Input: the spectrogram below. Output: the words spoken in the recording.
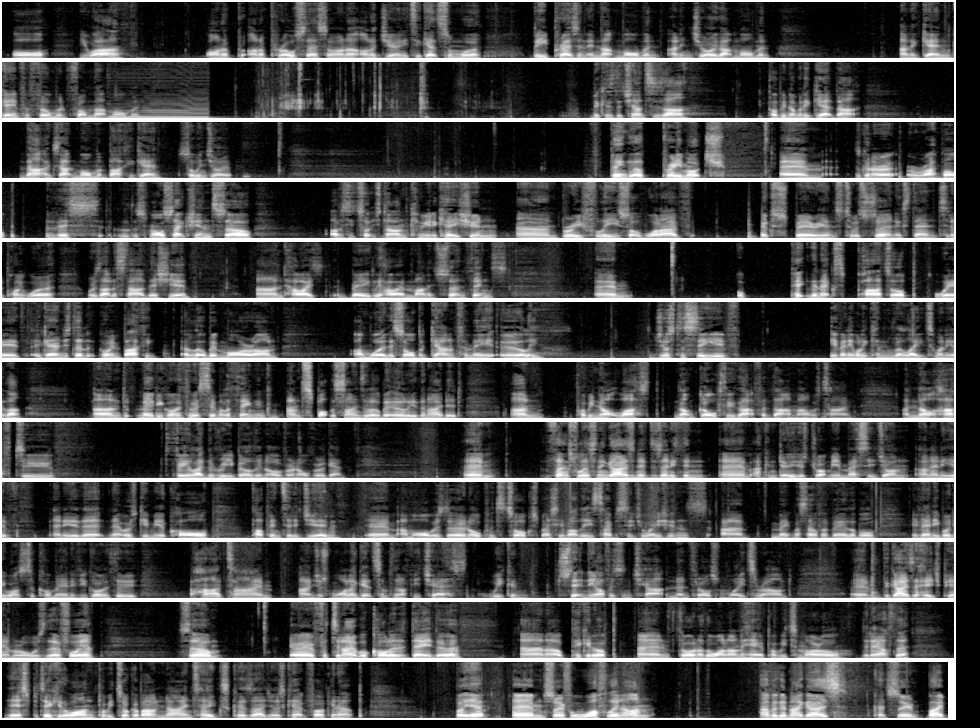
or you are on a on a process or on a on a journey to get somewhere, be present in that moment and enjoy that moment. And again, gain fulfillment from that moment. Because the chances are you're probably not going to get that that exact moment back again. So enjoy it. That pretty much um, is going to wrap up this small section. So obviously touched on communication and briefly sort of what I've experienced to a certain extent to the point where I was at the start of this year and how I vaguely how I manage certain things. Um, we'll pick the next part up with again just going back a, a little bit more on on where this all began for me early, just to see if if anybody can relate to any of that and maybe going through a similar thing and, and spot the signs a little bit earlier than I did, and probably not last, not go through that for that amount of time, and not have to feel like the rebuilding over and over again. Um, thanks for listening, guys. And if there's anything um, I can do, just drop me a message on on any of any of the networks. Give me a call. Pop into the gym. Um, I'm always there and open to talk, especially about these type of situations. Um, make myself available if anybody wants to come in. If you're going through a hard time and just want to get something off your chest, we can sit in the office and chat and then throw some weights around. Um, the guys at HPM are always there for you. So uh, for tonight, we'll call it a day there, and I'll pick it up and throw another one on here probably tomorrow, the day after. This particular one probably took about nine takes because I just kept fucking up. But yeah, um, sorry for waffling on. Have a good night, guys. Catch you soon. Bye.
